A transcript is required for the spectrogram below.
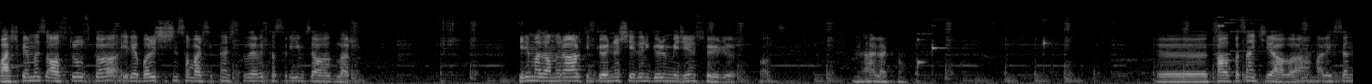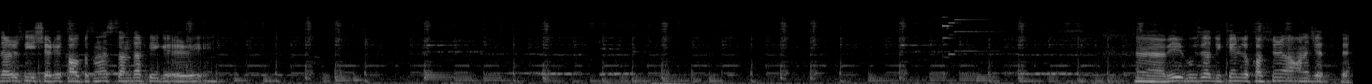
Başkanımız Astroska ile barış için savaştıktan çıktılar ve tasarıyı imzaladılar. Bilim adamları artık görünen şeylerin görünmeyeceğini söylüyor. What? Ne alaka? Ee, Kalpasan kirala. Alexander Arus ne işe yarıyor? Kalpasan'ın standart bir görevi. Bir güzel dükkan lokasyonu ana caddede.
